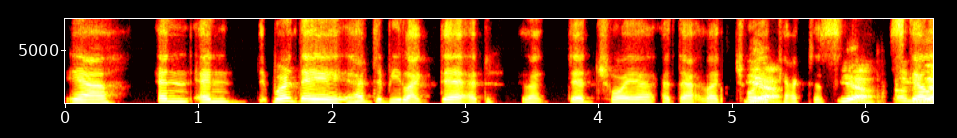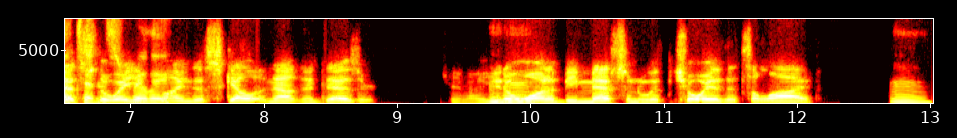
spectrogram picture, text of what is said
yeah and and weren't they had to be like dead like dead cholla at that like cholla yeah. cactus yeah i mean that's the way really. you find a skeleton out in the desert you know you mm-hmm. don't want to be messing with cholla that's alive mm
